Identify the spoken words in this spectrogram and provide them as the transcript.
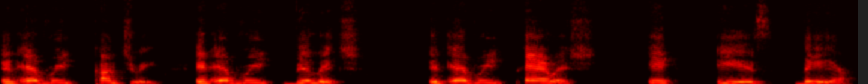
in every country, in every village, in every parish. It is there.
